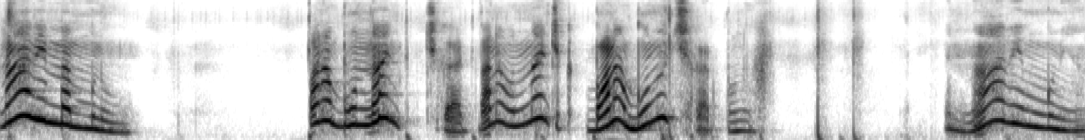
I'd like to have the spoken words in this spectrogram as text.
Ne yapayım ben bunu? Bana bundan çıkart. Bana bundan çıkart. Bana bunu çıkart bunu. Ben ne yapayım bunu ya?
